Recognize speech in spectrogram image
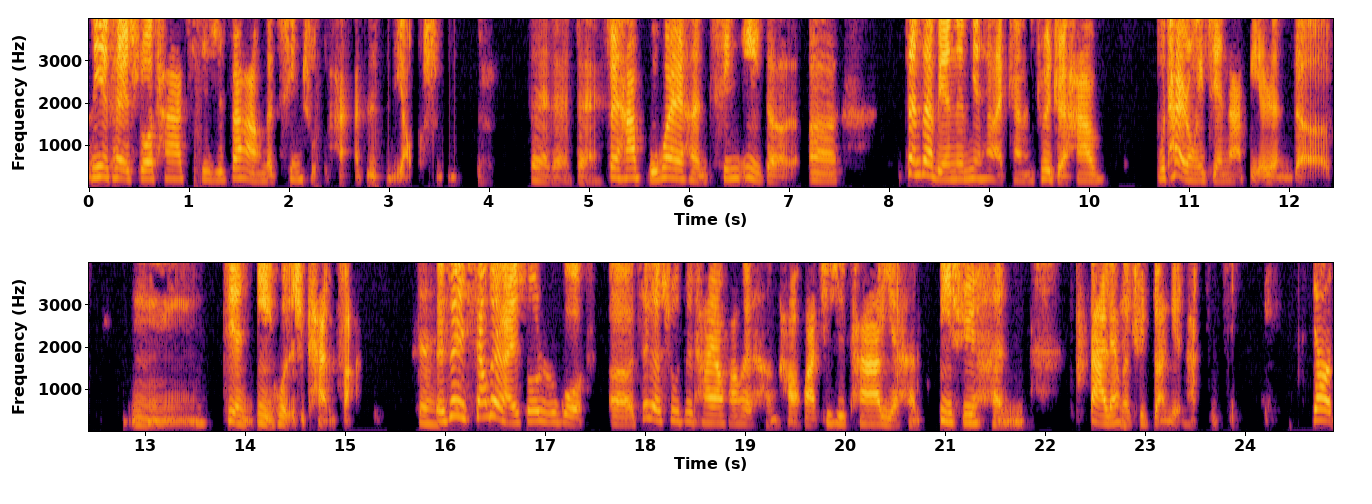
你也可以说他其实非常的清楚他自己要什么，对对对，所以他不会很轻易的呃站在别人的面上来看，就会觉得他不太容易接纳别人的嗯建议或者是看法。对，对，所以相对来说，如果呃这个数字他要发挥的很好的话，其实他也很必须很大量的去锻炼他自己，要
